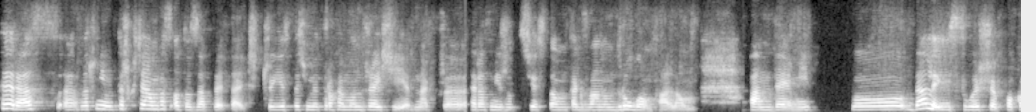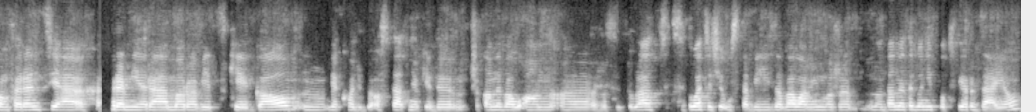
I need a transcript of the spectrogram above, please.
Teraz, znaczy nie, też chciałam Was o to zapytać, czy jesteśmy trochę mądrzejsi jednak, że teraz mierząc się z tą tak zwaną drugą falą pandemii, bo dalej słyszę po konferencjach premiera Morawieckiego, mm, jak choćby ostatnio, kiedy przekonywał on, e, że sytuacja, sytuacja się ustabilizowała, mimo że no, dane tego nie potwierdzają.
